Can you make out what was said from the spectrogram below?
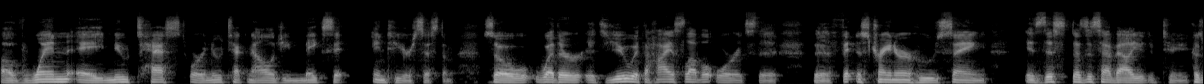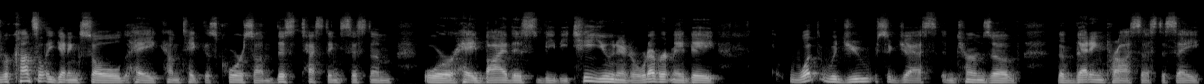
of when a new test or a new technology makes it into your system. So whether it's you at the highest level or it's the the fitness trainer who's saying is this does this have value to you because we're constantly getting sold hey come take this course on this testing system or hey buy this vbt unit or whatever it may be what would you suggest in terms of the vetting process to say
